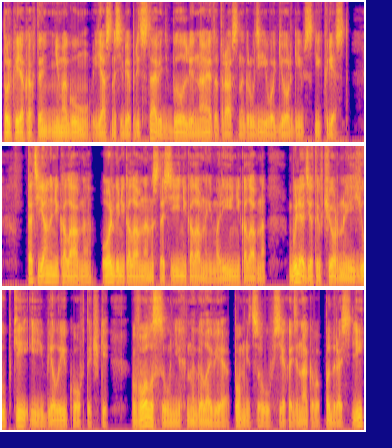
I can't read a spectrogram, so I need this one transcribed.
Только я как-то не могу ясно себе представить, был ли на этот раз на груди его Георгиевский крест. Татьяна Николаевна, Ольга Николаевна, Анастасия Николаевна и Мария Николаевна были одеты в черные юбки и белые кофточки — Волосы у них на голове, помнится, у всех одинаково подросли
